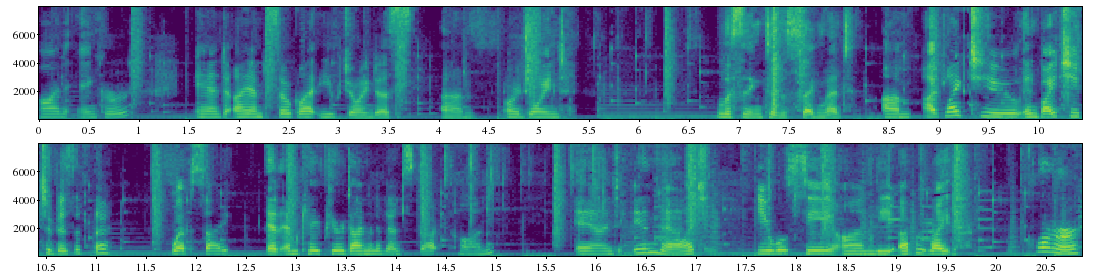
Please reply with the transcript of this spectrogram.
on Anchor, and I am so glad you've joined us um, or joined listening to this segment. Um, I'd like to invite you to visit the website at mkpurediamondevents.com. And in that, you will see on the upper right corner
